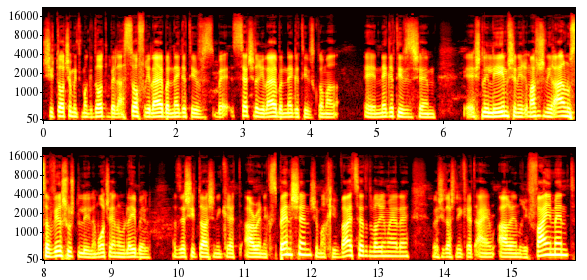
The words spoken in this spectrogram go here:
שיטות שמתמקדות בלאסוף reliable negatives, בסט של reliable negatives, כלומר uh, negatives שהם uh, שליליים, שנרא, משהו שנראה לנו סביר שהוא שלילי, למרות שאין לנו לייבל. אז יש שיטה שנקראת RN expansion, שמרחיבה את סט הדברים האלה, ויש שיטה שנקראת RN refinement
